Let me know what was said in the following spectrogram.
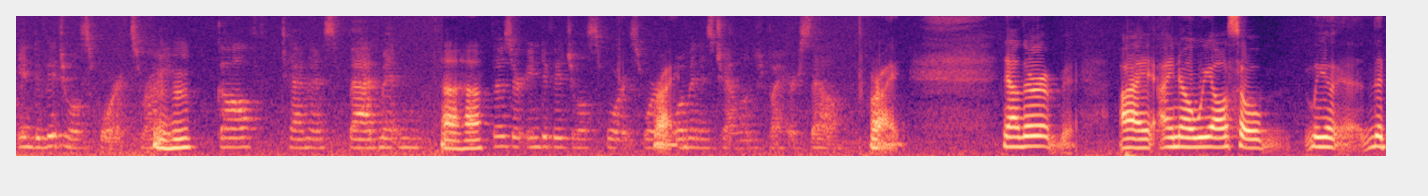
individual sports, right? Mm -hmm. Golf, tennis, badminton, Uh huh. those are individual sports where Right. a woman is challenged by herself. Right. Now there, I I know we also we uh, the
